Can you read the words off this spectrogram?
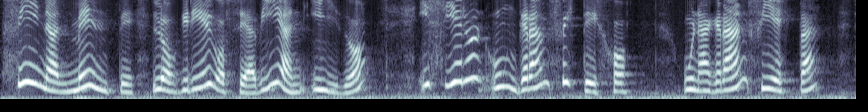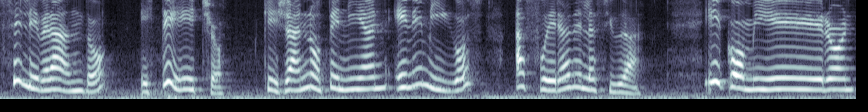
finalmente los griegos se habían ido, hicieron un gran festejo, una gran fiesta, celebrando este hecho, que ya no tenían enemigos afuera de la ciudad. Y comieron,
